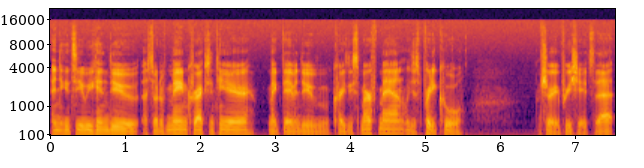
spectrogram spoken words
and you can see we can do a sort of main correction here, make David do Crazy Smurf Man, which is pretty cool. I'm sure he appreciates that.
